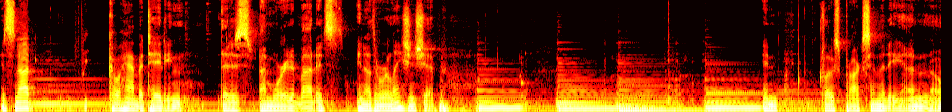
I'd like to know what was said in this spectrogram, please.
It's not cohabitating that is I'm worried about. It's you know the relationship. In close proximity. I don't know.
